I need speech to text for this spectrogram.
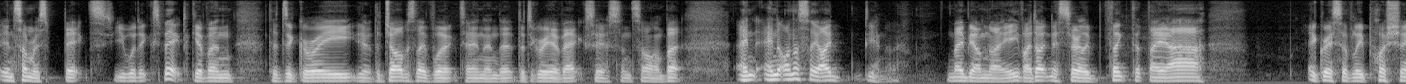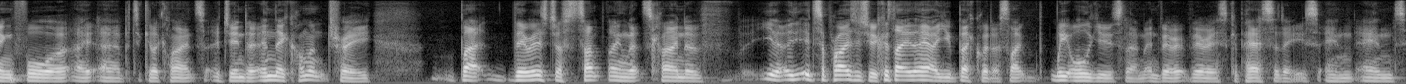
in some respects, you would expect, given the degree, you know, the jobs they've worked in, and the, the degree of access and so on. But, and and honestly, I, you know, maybe I'm naive. I don't necessarily think that they are aggressively pushing for a, a particular client's agenda in their commentary, but there is just something that's kind of you know, it surprises you because they, they are ubiquitous. Like we all use them in ver- various capacities, and and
